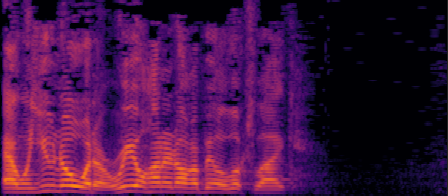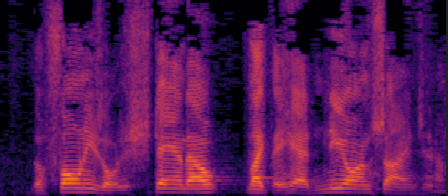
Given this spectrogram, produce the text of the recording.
And when you know what a real $100 bill looks like, the phonies will just stand out like they had neon signs in them.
